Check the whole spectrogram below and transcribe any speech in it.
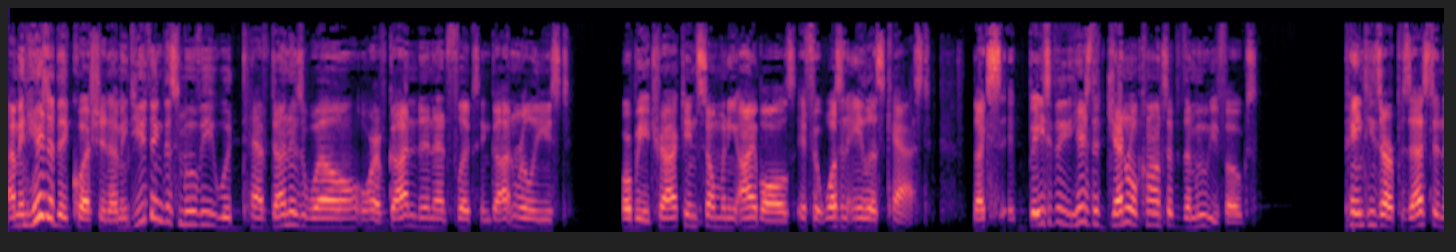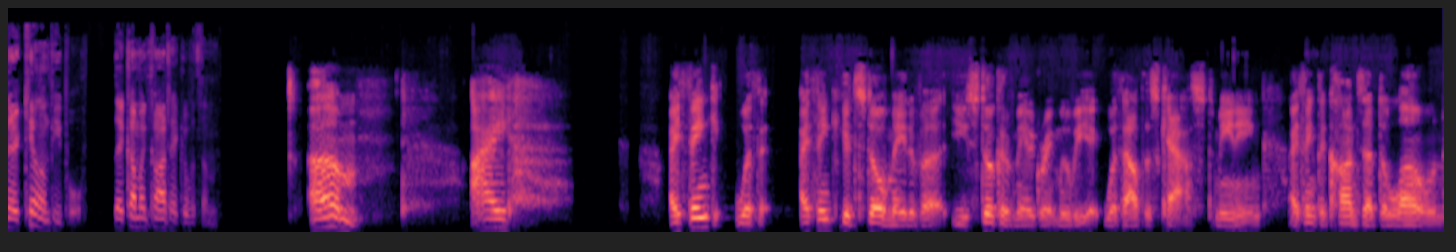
I mean, here's a big question. I mean, do you think this movie would have done as well, or have gotten to Netflix and gotten released, or be attracting so many eyeballs if it wasn't A-list cast? Like, basically, here's the general concept of the movie, folks. Paintings are possessed and they're killing people that come in contact with them. Um, I, I think with I think you could still made of a you still could have made a great movie without this cast. Meaning, I think the concept alone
